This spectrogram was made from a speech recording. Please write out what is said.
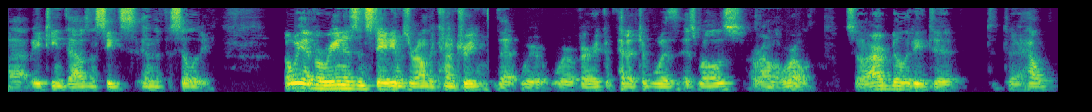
uh, 18,000 seats in the facility. But we have arenas and stadiums around the country that we're, we're very competitive with as well as around the world. So our ability to, to help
